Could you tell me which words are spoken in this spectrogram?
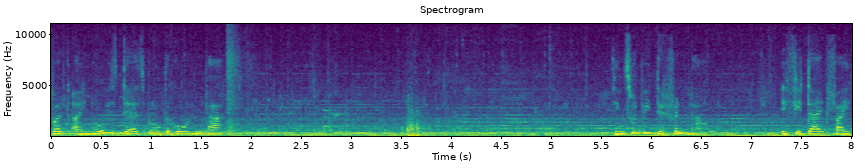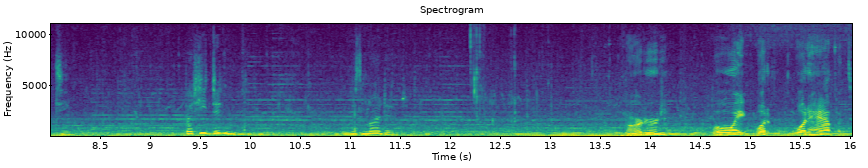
But I know his death broke the golden path. Things would be different now if he died fighting. But he didn't. He was murdered. Murdered? Whoa, wait, what what happened?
